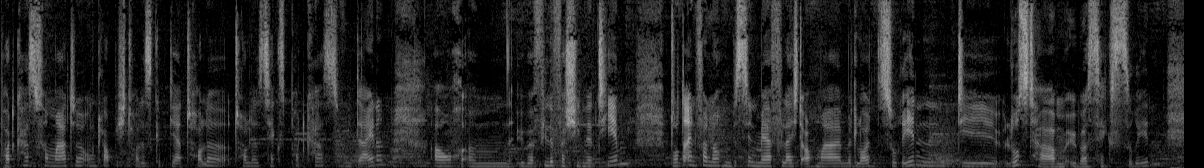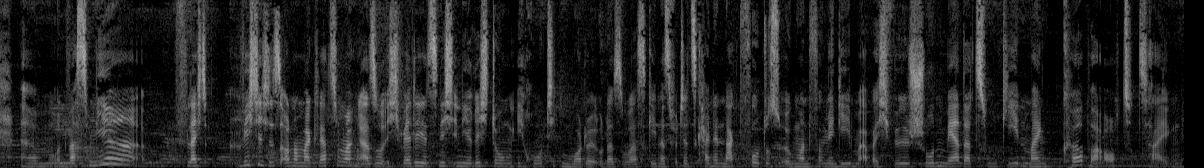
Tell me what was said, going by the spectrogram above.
Podcast-Formate unglaublich toll. Es gibt ja tolle, tolle Sex-Podcasts, so wie deinen, auch ähm, über viele verschiedene Themen. Dort einfach noch ein bisschen mehr vielleicht auch mal mit Leuten zu reden, die Lust haben, über Sex zu reden. Ähm, und was mir vielleicht wichtig ist auch nochmal klar zu machen, also ich werde jetzt nicht in die Richtung Erotikmodel oder sowas gehen. Es wird jetzt keine Nacktfotos irgendwann von mir geben, aber ich will schon mehr dazu gehen, meinen Körper auch zu zeigen.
